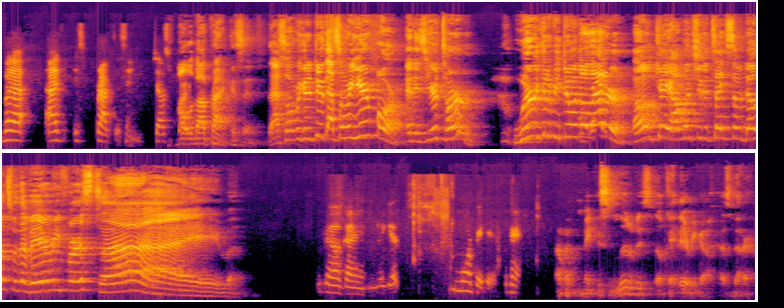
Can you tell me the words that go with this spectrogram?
but uh, I it's practicing just all about practicing. That's what we're gonna do. That's what we're here for. And it's your turn. We're gonna be doing a letter. Okay, I want you to take some notes for the very first time. Okay, okay. Let me get more pages. Okay. I'm gonna make this a little bit. Okay, there we go. That's better.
